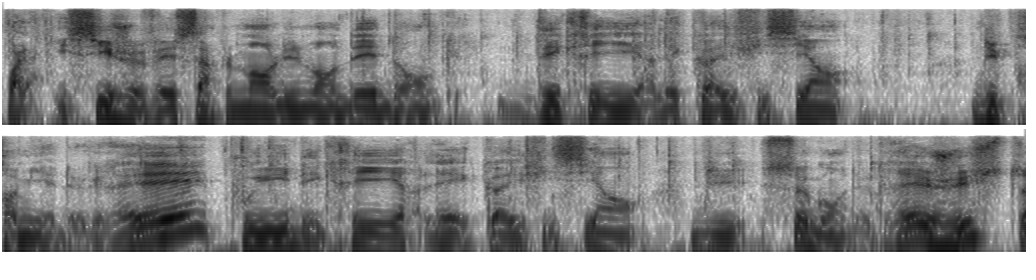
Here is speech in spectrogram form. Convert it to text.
Voilà, ici je vais simplement lui demander donc d'écrire les coefficients du premier degré, puis d'écrire les coefficients du second degré, juste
